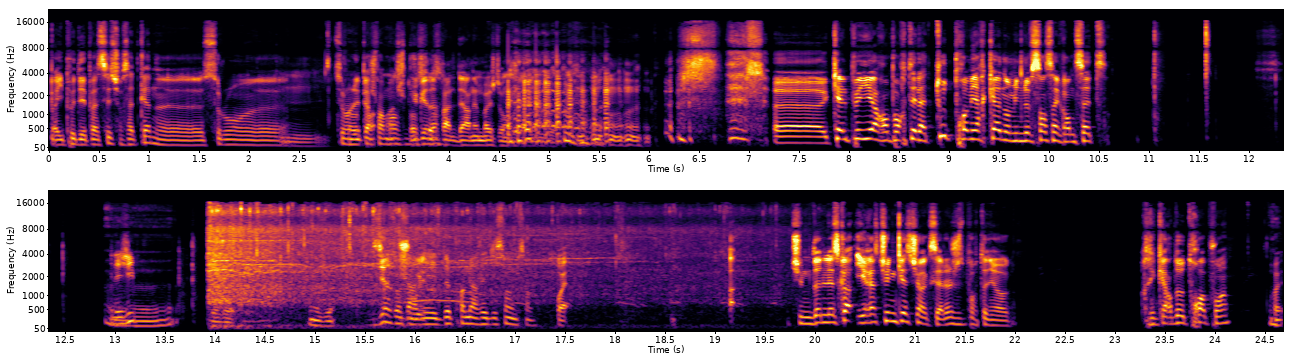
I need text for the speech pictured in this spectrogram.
Bah, il peut dépasser sur cette canne euh, selon, euh, Hmm. selon les performances Je du pense que ce Ghana. sera le dernier match de Euh, quel pays a remporté la toute première canne en 1957 L'Égypte. Euh, ouais, ont joué. gagné les deux premières éditions, il me semble. Tu me donnes les scores? Il reste une question, Axel, hein, juste pour tenir. Ricardo, 3 points. Ouais.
